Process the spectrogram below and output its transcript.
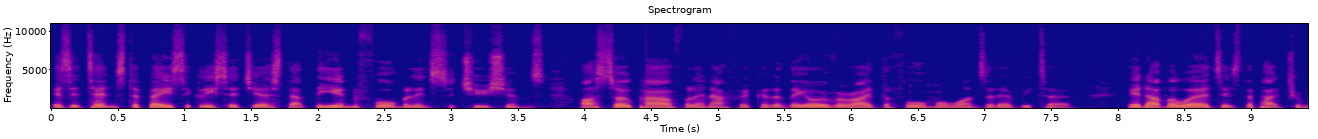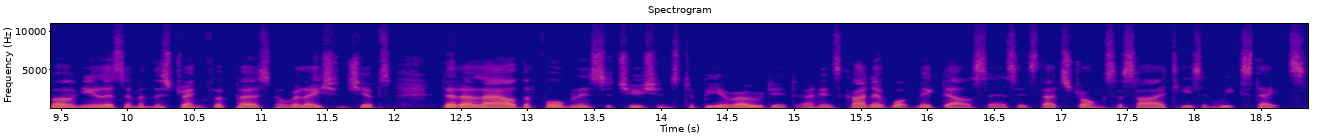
is it tends to basically suggest that the informal institutions are so powerful in Africa that they override the formal ones at every turn. In other words, it's the patrimonialism and the strength of personal relationships that allow the formal institutions to be eroded. And it's kind of what Migdal says it's that strong societies and weak states.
